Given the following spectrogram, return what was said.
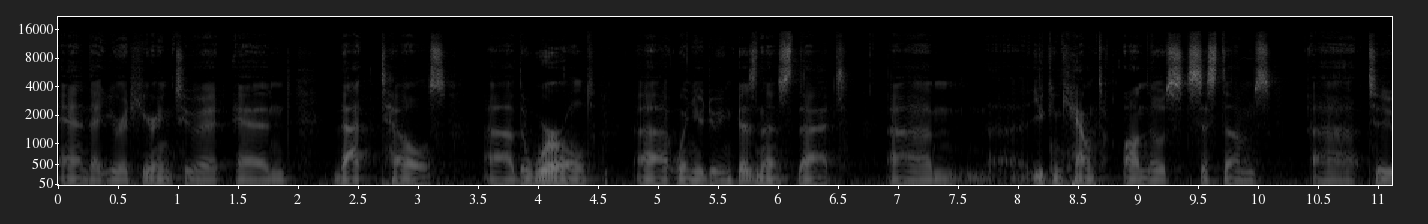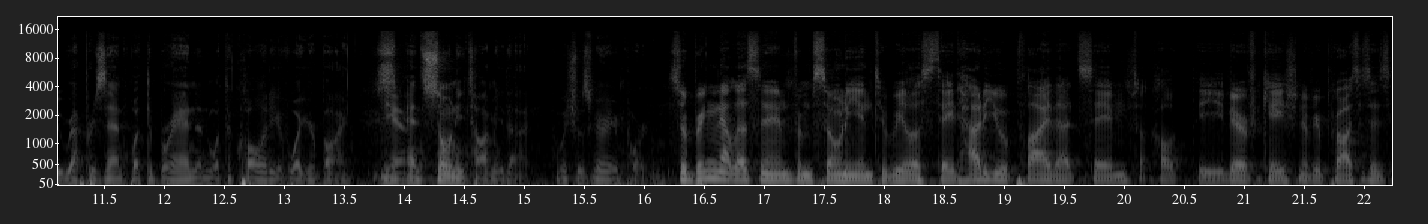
and that you're adhering to it. And that tells uh, the world uh, when you're doing business that um, uh, you can count on those systems uh, to represent what the brand and what the quality of what you're buying. Yeah. And Sony taught me that, which was very important. So bringing that lesson in from Sony into real estate, how do you apply that same so-called the verification of your processes?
